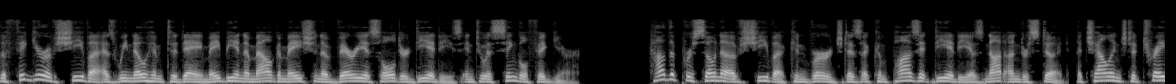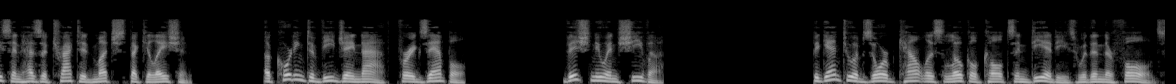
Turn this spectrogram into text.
The figure of Shiva as we know him today may be an amalgamation of various older deities into a single figure. How the persona of Shiva converged as a composite deity is not understood, a challenge to trace and has attracted much speculation. According to Vijay Nath, for example, Vishnu and Shiva began to absorb countless local cults and deities within their folds.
